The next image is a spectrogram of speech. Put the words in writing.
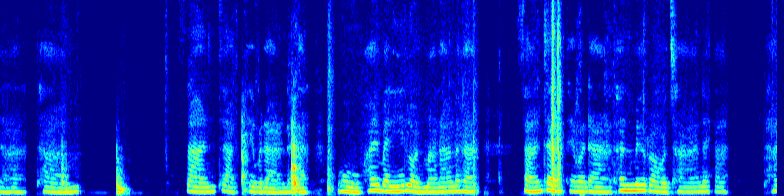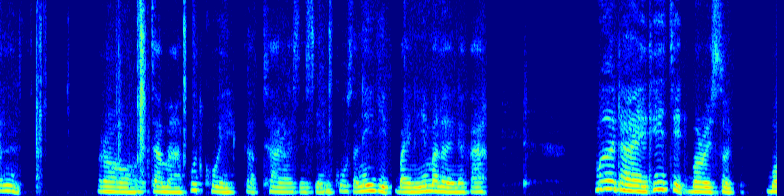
นะคะ ถาม สารจากเทวดานะคะ โอ้โหไพ่ใบนี้หล่นมาแล้วนะคะ สารจากเทวดาท่านไม่รอช้านะคะ ท่านรอจะมาพูดคุยกับชาวราศีสิงห์ครูสันนี่หยิบใบนี้มาเลยนะคะ เมื่อใดที่จิตบริสุทธิ์บ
